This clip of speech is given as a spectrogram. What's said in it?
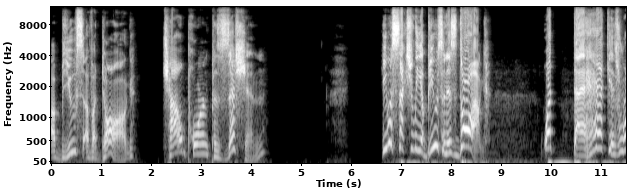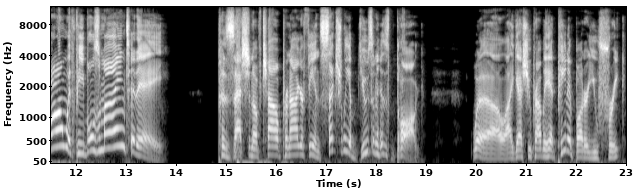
abuse of a dog, child porn possession. He was sexually abusing his dog. What the heck is wrong with people's mind today? Possession of child pornography and sexually abusing his dog. Well, I guess you probably had peanut butter, you freak.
